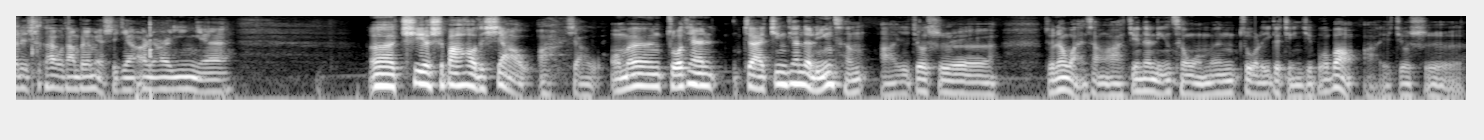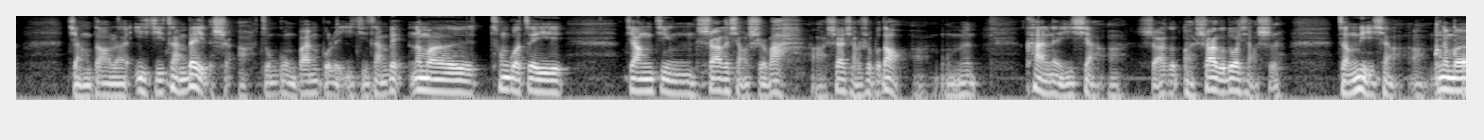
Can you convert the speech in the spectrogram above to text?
这里是开户堂北美时间二零二一年，呃七月十八号的下午啊，下午我们昨天在今天的凌晨啊，也就是昨天晚上啊，今天凌晨我们做了一个紧急播报啊，也就是讲到了一级战备的事啊，中共颁布了一级战备。那么通过这一将近十二个小时吧，啊，十二小时不到啊，我们看了一下啊，十二个啊，十二个多小时，整理一下啊，那么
